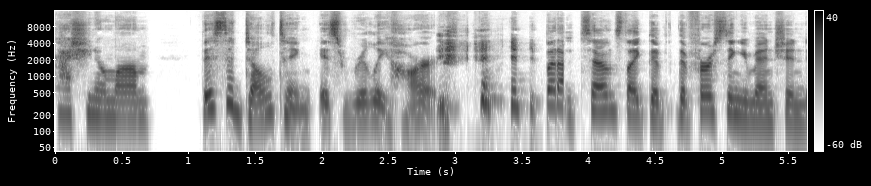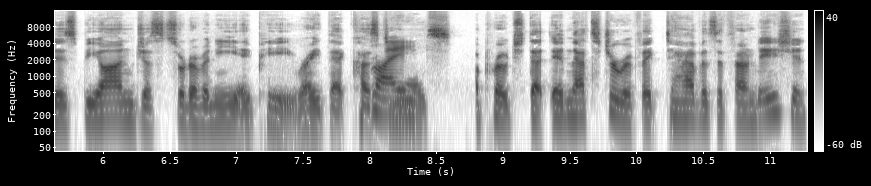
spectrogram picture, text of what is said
gosh, you know, mom, this adulting is really hard. but it sounds like the, the first thing you mentioned is beyond just sort of an EAP, right? That customized right. approach that, and that's terrific to have as a foundation.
